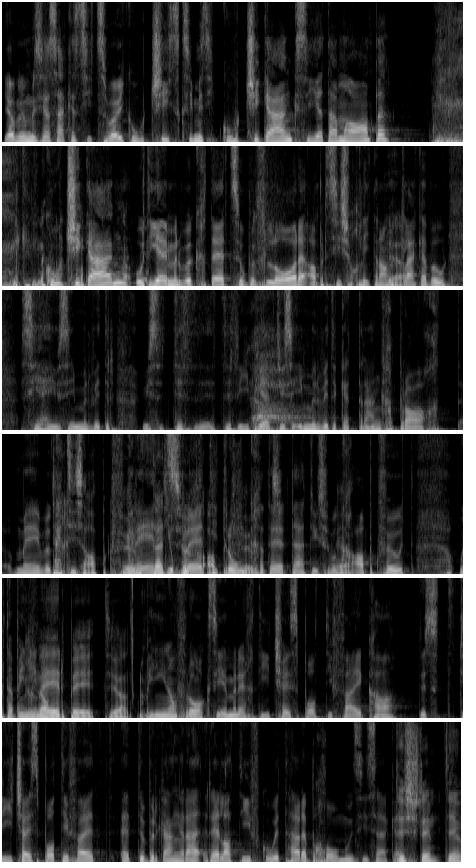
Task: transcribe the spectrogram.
Ja, aber ich muss ja sagen, es waren zwei Guccis, gewesen. wir waren Gucci-Gang an diesem Abend. Genau. Gucci-Gang, und die haben wir wirklich dort sauber verloren, aber es ist schon ein bisschen dran Ja. gelegen, weil sie haben uns immer wieder, uns, der, der, Ribi hat uns immer wieder Getränke gebracht. Wir haben Der wirklich hat uns abgefüllt. Der hat Greti uns und getrunken, abgefüllt. der, der hat uns wirklich Ja. abgefüllt. Und da bin ich noch ja. bin ich noch froh gewesen, haben wir echt DJ Spotify gehabt. Das, der DJ Spotify hat, hat die Übergänge re relativ gut herbekommen, muss ich sagen. Das stimmt, ja.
